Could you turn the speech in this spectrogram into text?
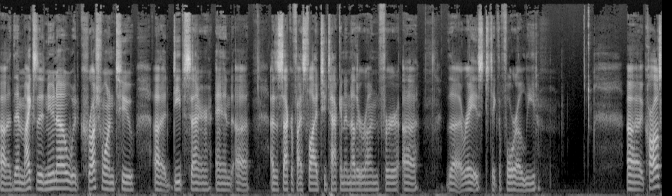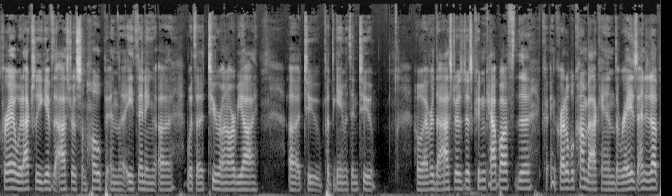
Uh, then Mike Zunino would crush one to uh, deep center and uh, as a sacrifice fly to tack in another run for uh, the Rays to take the 4-0 lead. Uh, Carlos Correa would actually give the Astros some hope in the eighth inning with a two-run RBI to put the game within two. However, the Astros just couldn't cap off the incredible comeback, and the Rays ended up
